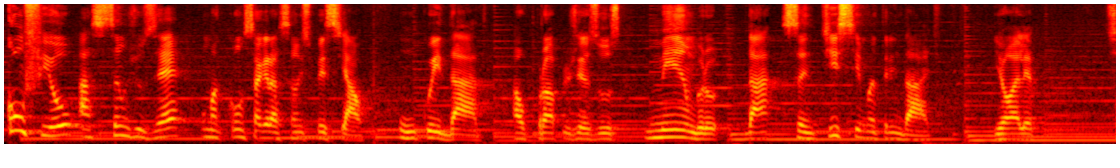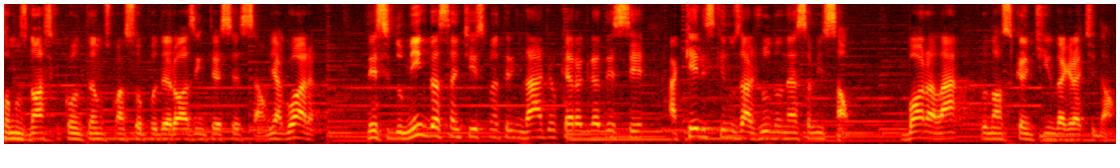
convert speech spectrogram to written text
confiou a São José uma consagração especial, um cuidado ao próprio Jesus, membro da Santíssima Trindade. E olha, somos nós que contamos com a sua poderosa intercessão. E agora, nesse domingo da Santíssima Trindade, eu quero agradecer aqueles que nos ajudam nessa missão. Bora lá para o nosso cantinho da gratidão.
